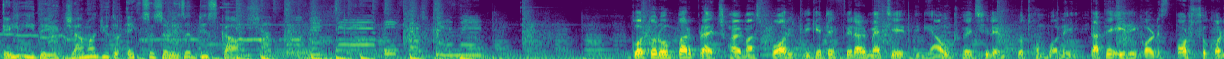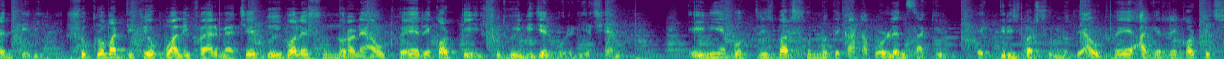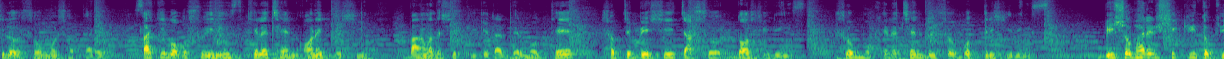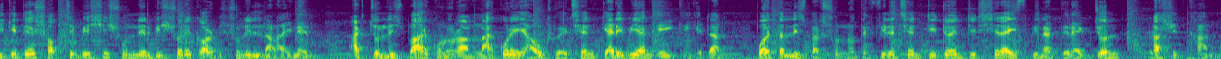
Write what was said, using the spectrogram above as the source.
এই ঈদে জামা জুতো অ্যাক্সেসরিজের ডিসকাউন্ট গত রোববার প্রায় ছয় মাস পর ক্রিকেটে ফেরার ম্যাচে তিনি আউট হয়েছিলেন প্রথম বলেই। তাতে এই রেকর্ড স্পর্শ করেন তিনি। শুক্রবার দ্বিতীয় কোয়ালিফায়ার ম্যাচে দুই বলে শূন্য রানে আউট হয়ে রেকর্ডটি শুধুই নিজের করে নিয়েছেন। এই নিয়ে বত্রিশ বার শূন্যতে কাটা পড়লেন সাকিব। একত্রিশ বার শূন্যতে আউট হয়ে আগের রেকর্ডটি ছিল সৌম্য সরকারের। সাকিব অবশ্য ইনিংস খেলেছেন অনেক বেশি। বাংলাদেশের ক্রিকেটারদের মধ্যে সবচেয়ে বেশি চারশো দশ ইনিংস। সৌম্য খেলেছেন দুইশো বত্রিশ ইনিংস। বিশ্বভারের স্বীকৃত ক্রিকেটে সবচেয়ে বেশি শূন্যের বিশ্ব রেকর্ড সুনীল নারায়ণের। আটচল্লিশ বার কোনো রান না করে আউট হয়েছেন ক্যারিবিয়ান এই ক্রিকেটার। পঁয়তাল্লিশ বার শূন্যতে ফিরেছেন টি টোয়েন্টির সেরা স্পিনারদের একজন রাশিদ খান।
